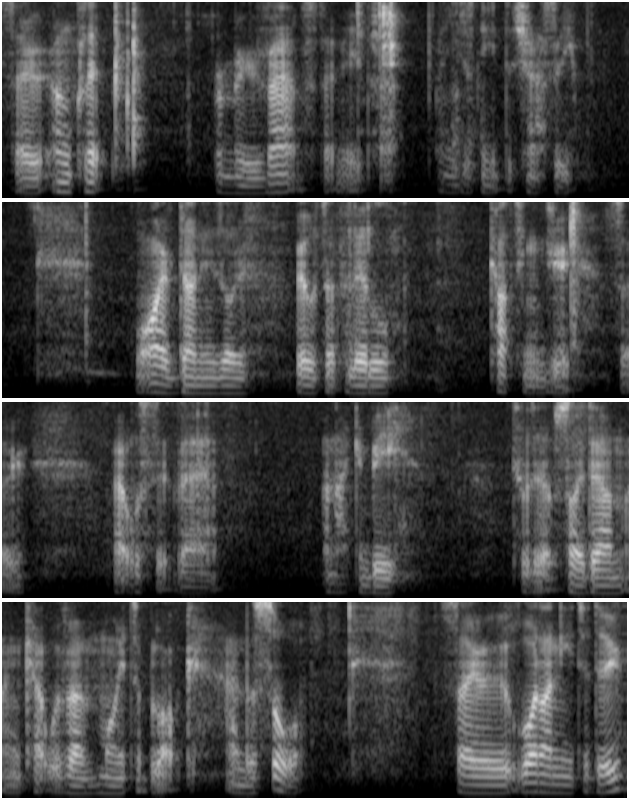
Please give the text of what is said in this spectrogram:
So unclip, remove that, don't need that, and you just need the chassis. What I've done is I've built up a little cutting jig so that will sit there and that can be tilted upside down and cut with a mitre block and a saw. So what I need to do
